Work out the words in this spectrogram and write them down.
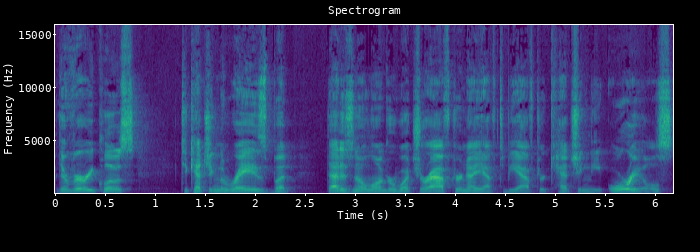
They're very close to catching the Rays, but that is no longer what you're after. Now you have to be after catching the Orioles.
